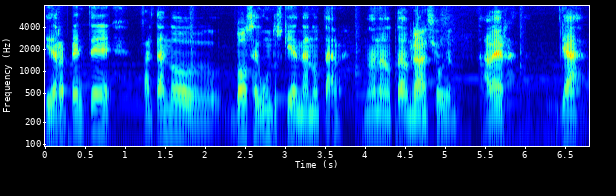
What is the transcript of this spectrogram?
y de repente, faltando dos segundos, quieren anotar. No han anotado. nada. a ver, ya,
